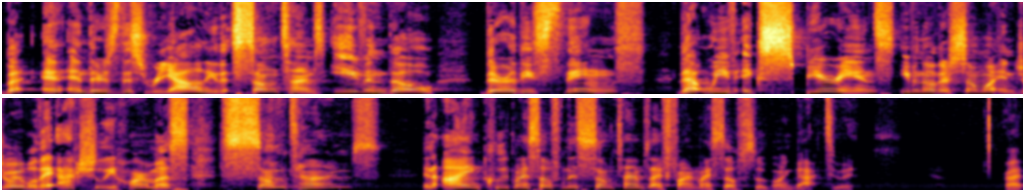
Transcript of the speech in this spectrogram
But, and, and there's this reality that sometimes, even though there are these things that we've experienced, even though they're somewhat enjoyable, they actually harm us. Sometimes, and I include myself in this, sometimes I find myself still going back to it. Right?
